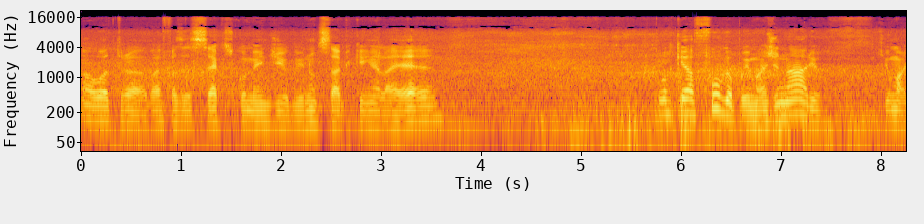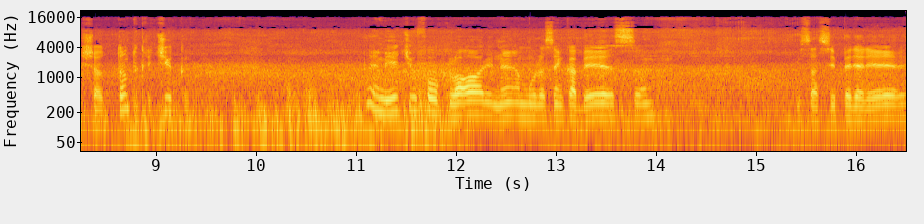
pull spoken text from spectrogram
A outra vai fazer sexo com o mendigo e não sabe quem ela é. Porque a fuga para o imaginário, que o Machado tanto critica, permite o folclore, né? A mula sem cabeça, o saci pererê.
